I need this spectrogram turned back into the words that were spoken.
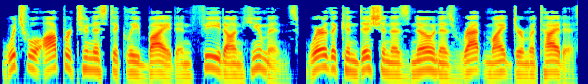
which will opportunistically bite and feed on humans, where the condition is known as rat mite dermatitis.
